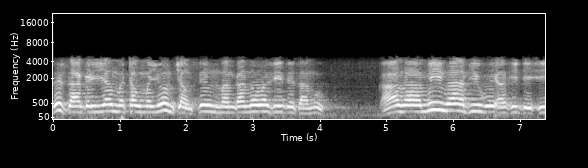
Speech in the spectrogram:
သစ္စာကရိယာမထောက်မယွန်းကြောင့်စင်မှန်ကန်သောဝစီသစ္စာမှု ကာငာမိငါပြုဝေအံဣတိဤ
